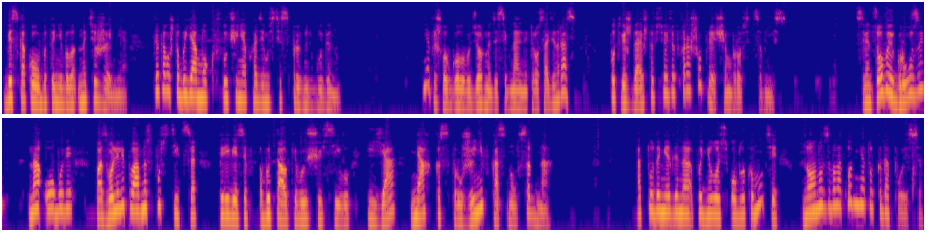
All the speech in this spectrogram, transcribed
без какого бы то ни было натяжения, для того, чтобы я мог в случае необходимости спрыгнуть в глубину. Мне пришло в голову дернуть за сигнальный трос один раз, подтверждая, что все идет хорошо, прежде чем броситься вниз. Свинцовые грузы на обуви позволили плавно спуститься, перевесив выталкивающую силу, и я, мягко спружинив, коснулся дна. Оттуда медленно поднялось облако мути, но оно заволокло меня только до пояса.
